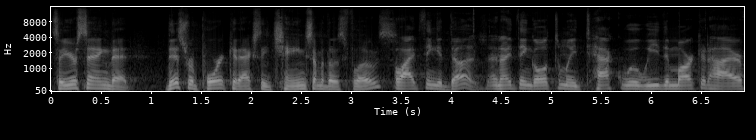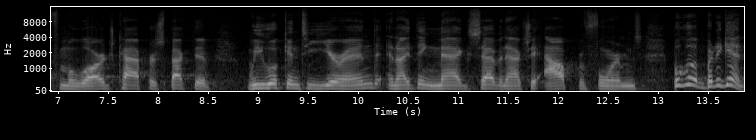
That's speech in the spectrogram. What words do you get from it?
So you're saying that this report could actually change some of those flows? Oh, I think it does. And I think ultimately tech will lead the market higher from a large cap perspective we look into year end, and I think Mag 7 actually outperforms. But, look, but again,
